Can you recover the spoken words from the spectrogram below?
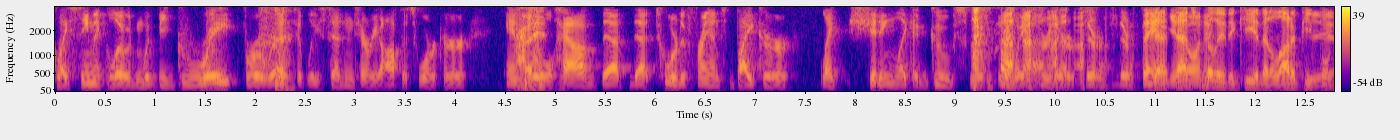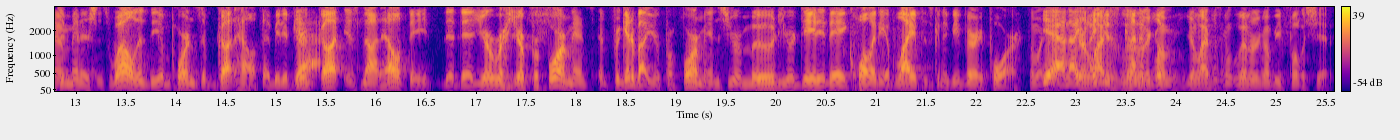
glycemic load and would be great for a relatively sedentary office worker and right. will have that that Tour de France biker like shitting like a goose most of the way through their their, their thing. That, that's know? really it, the key that a lot of people yeah. diminish as well is the importance of gut health. I mean, if your gut is not healthy, that your your performance, forget about your performance, your mood, your day to day quality of life is going to be very poor. So yeah, and your I, life I is literally going your life is literally going to be full of shit.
